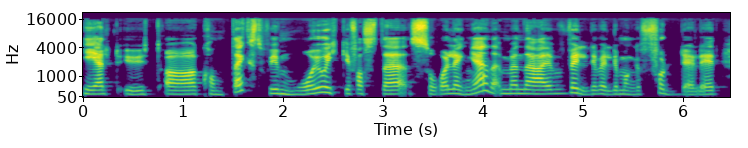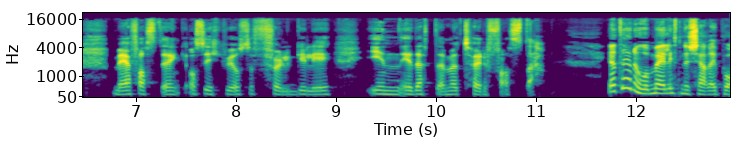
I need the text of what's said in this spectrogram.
helt ut av kontekst. Vi må jo ikke faste så lenge, men det er jo veldig, veldig mange fordeler med fasting. Og så gikk vi jo selvfølgelig inn i dette med tørrfaste. Ja, det er noe vi er litt nysgjerrig på.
